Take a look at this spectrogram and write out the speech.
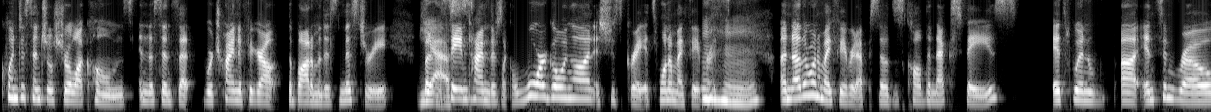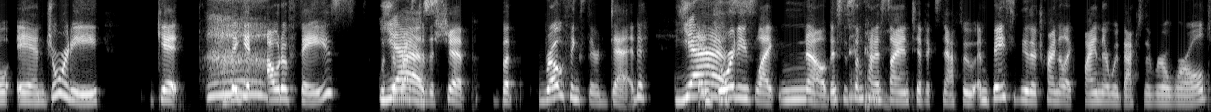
quintessential Sherlock Holmes in the sense that we're trying to figure out the bottom of this mystery. But yes. at the same time, there's like a war going on. It's just great. It's one of my favorites. Mm-hmm. Another one of my favorite episodes is called The Next Phase. It's when uh, Ensign Ro and Geordi get they get out of phase with yes. the rest of the ship, but Ro thinks they're dead. Yeah. And Geordi's like, no, this is some kind of scientific snafu. And basically they're trying to like find their way back to the real world.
